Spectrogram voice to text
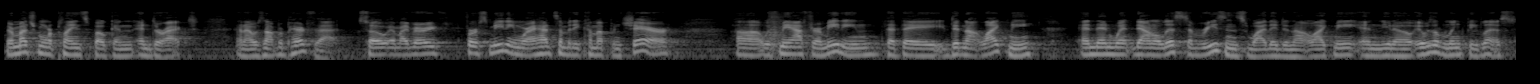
They're much more plain spoken and direct, and I was not prepared for that. So, at my very first meeting, where I had somebody come up and share uh, with me after a meeting that they did not like me, and then went down a list of reasons why they did not like me, and you know, it was a lengthy list.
